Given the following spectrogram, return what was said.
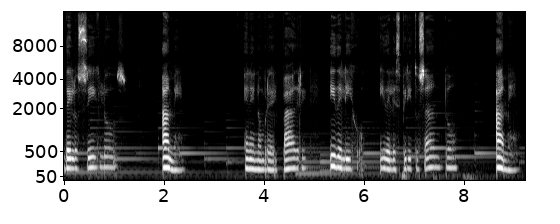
de los siglos. Amén. En el nombre del Padre, y del Hijo, y del Espíritu Santo. Amén.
